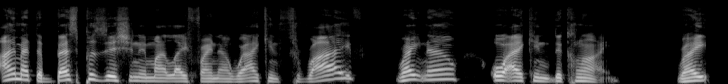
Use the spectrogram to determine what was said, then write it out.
I'm at the best position in my life right now where I can thrive right now or I can decline, right?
